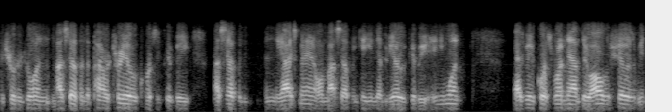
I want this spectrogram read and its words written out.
Be sure to join myself in the Power Trio. Of course, it could be myself and, and the Iceman, or myself and King and WO. It could be anyone. As we, of course, run down through all the shows that we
